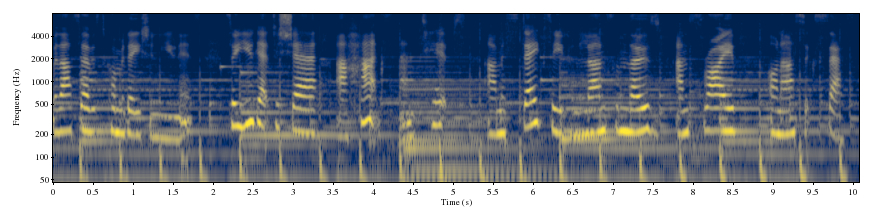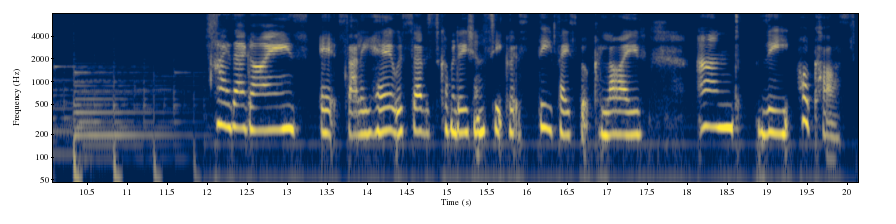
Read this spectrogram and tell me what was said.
with our serviced accommodation units. So you get to share our hacks and tips, our mistakes, so you can learn from those and thrive on our success. Hi there, guys. It's Sally here with Serviced Accommodation Secrets, the Facebook Live and the podcast.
